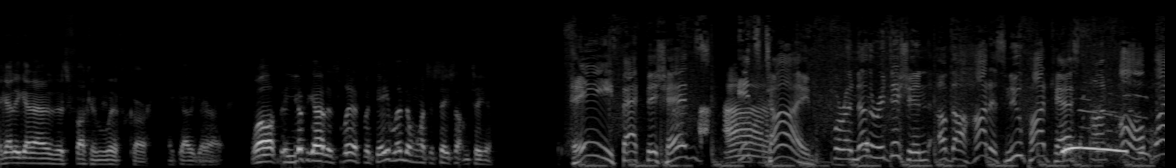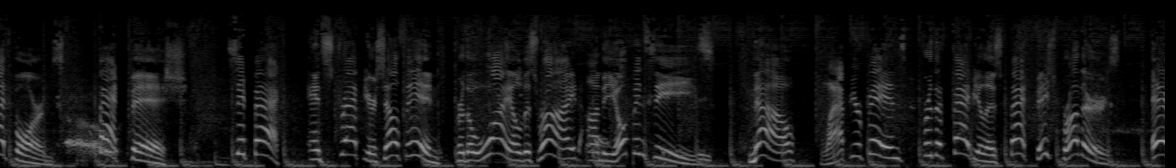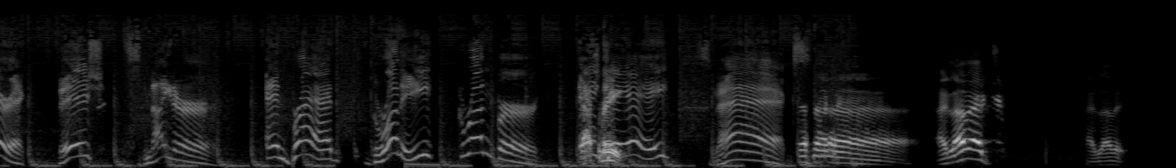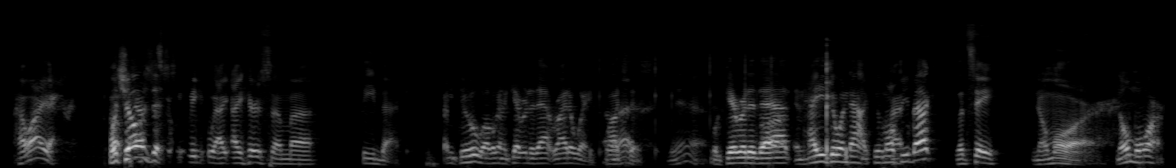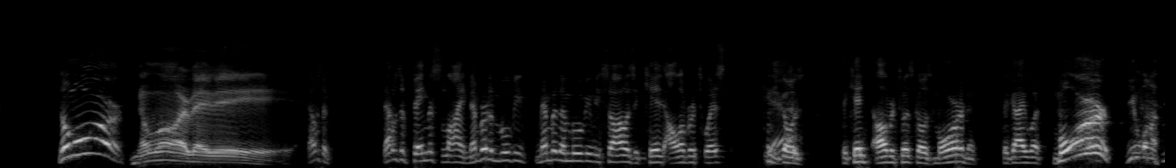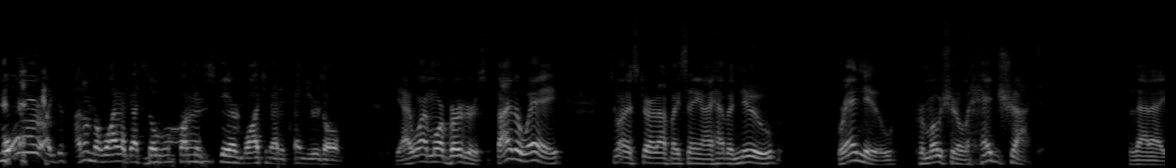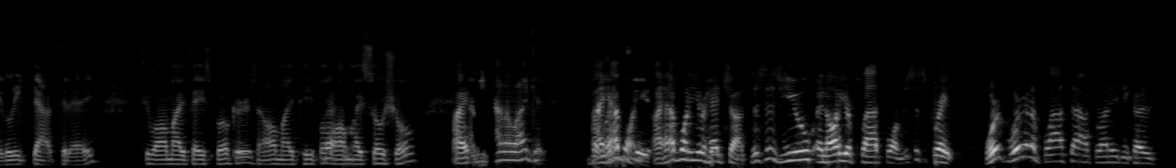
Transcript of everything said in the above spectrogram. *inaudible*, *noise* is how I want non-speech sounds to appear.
I got to get out of this fucking lift car. I got to get out. Well, you have to get out of this lift, but Dave Linden wants to say something to you. Hey, fat fish heads. Ah. It's time for another edition of the hottest new podcast on all platforms Fat Fish. Sit back and strap yourself in for the wildest ride on the open seas. Now, flap your fins for the fabulous Fat Fish brothers Eric Fish Snyder and Brad Grunny Grunberg, That's me. aka Snacks. *laughs* I love it. I love it. How are you? What show is this? We, we, I, I hear some uh, feedback. You do? Well, we're going to get rid of that right away. Watch right. this. Yeah. We'll get rid of that. And how are you doing now? Feel more All right. feedback? Let's see. No more. No more. No more. No more, baby. That was a that was a famous line. Remember the movie? Remember the movie we saw as a kid, Oliver Twist? And Yeah. he goes, the kid Oliver Twist goes more, and the, the guy went more. You want more? I just I don't know why I got so More. fucking scared watching that at ten years old. Yeah, I want more burgers. By the way, I just want to start off by saying I have a new, brand new promotional *laughs* headshot that I leaked out today to all my Facebookers and all my people, Yeah. all my social. I I kind of like it. But I have one. see- I have one of your headshots. This is you and all your platforms. This is great. We're we're gonna blast out Grunny because,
